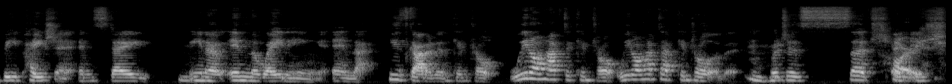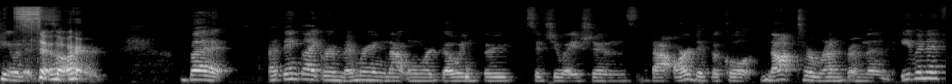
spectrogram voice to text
be patient and stay you know, in the waiting and that he's got it in control. We don't have to control, we don't have to have control of it, Mhm. which is such Hard. an issue and it's So so, hard. hard. But I think like remembering that when we're going through situations that are difficult, not to run from them, even if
